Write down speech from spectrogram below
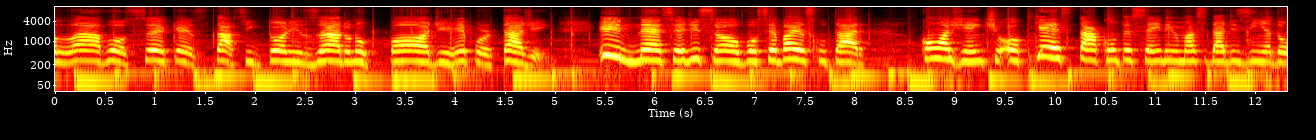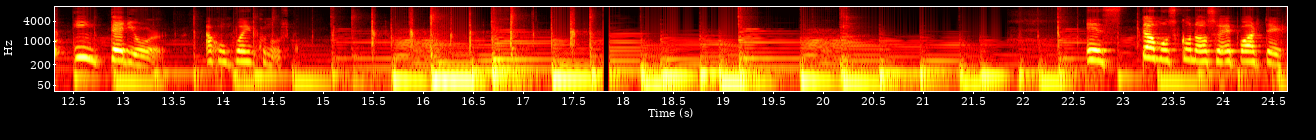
Olá, você que está sintonizado no Pod Reportagem. E nessa edição você vai escutar com a gente o que está acontecendo em uma cidadezinha do interior. Acompanhe conosco. Estamos com nosso repórter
